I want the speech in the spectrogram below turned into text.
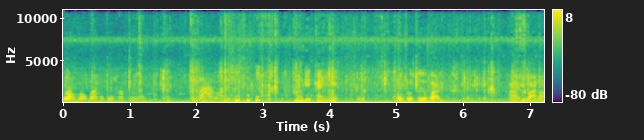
บักจองบอกว่าให้ไปหักเงินป่าวอะมันไก่ไก่นี่พวกตัวซื้อบ้านหาที่บาทเรา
